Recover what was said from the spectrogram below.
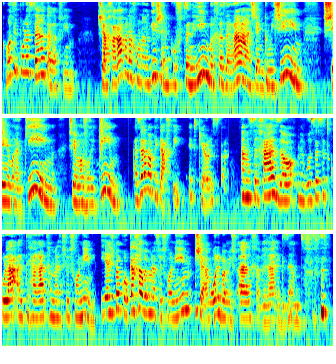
כמו טיפול עשרת אלפים, שאחריו אנחנו נרגיש שהם קופצניים בחזרה, שהם גמישים, שהם רכים, שהם מבריקים. אז זה למה פיתחתי את קרלי ספא. המסכה הזו מבוססת כולה על טהרת המלפפונים. יש בה כל כך הרבה מלפפונים שאמרו לי במפעל, חברה, הגזמת.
